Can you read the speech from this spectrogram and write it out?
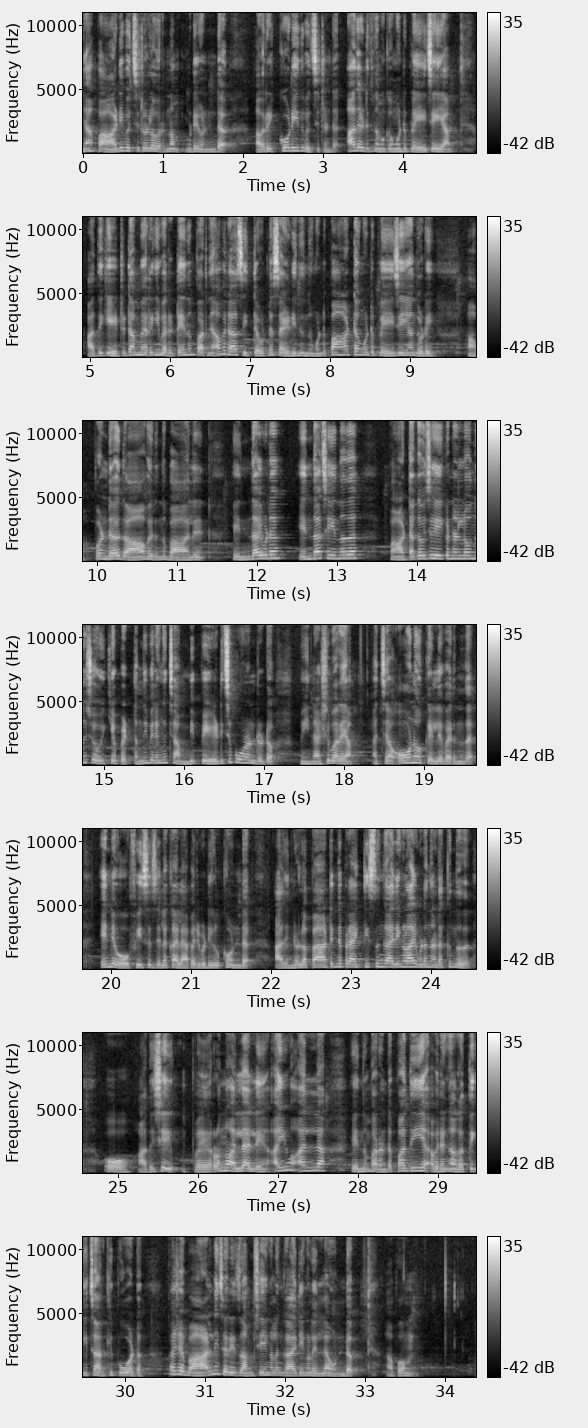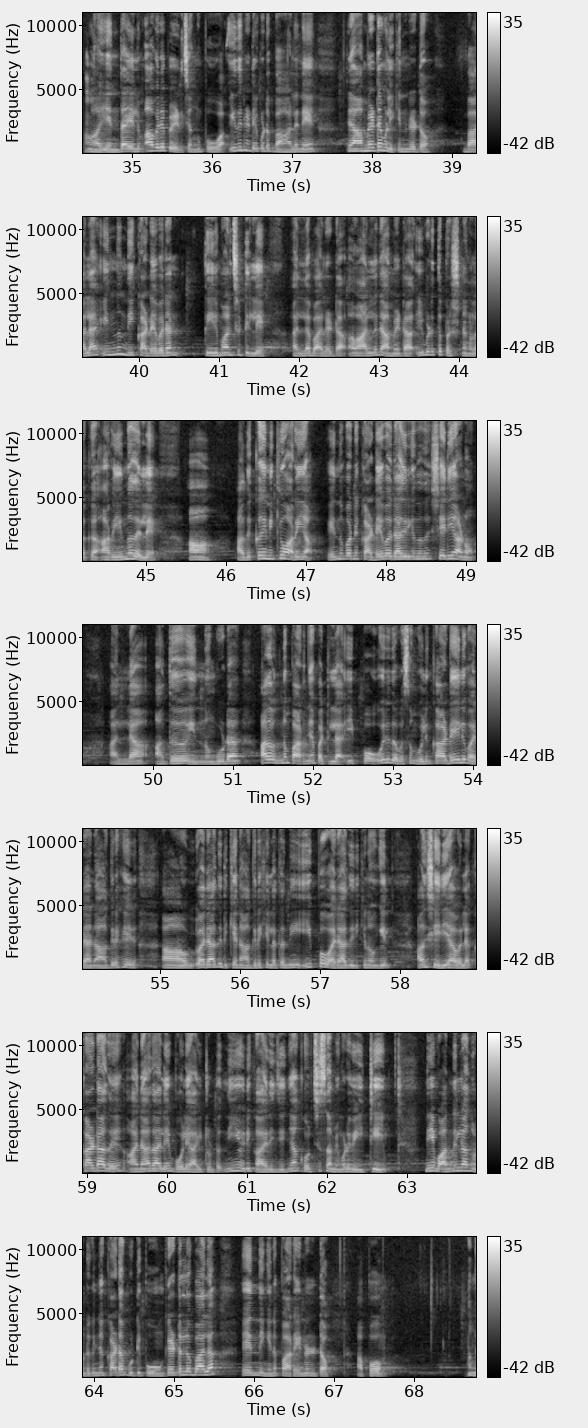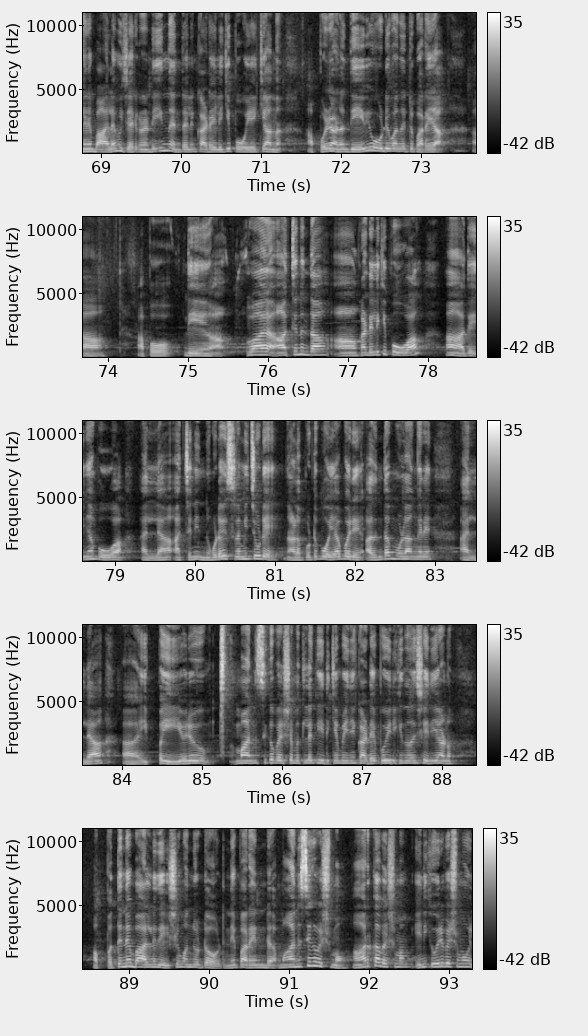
ഞാൻ പാടി വെച്ചിട്ടുള്ള ഒരെണ്ണം ഇവിടെ ഉണ്ട് റെക്കോർഡ് ചെയ്ത് വെച്ചിട്ടുണ്ട്. അതെടുത്ത് നമുക്ക് അങ്ങോട്ട് പ്ലേ ചെയ്യാം. അത് കേട്ടിട്ട് അമ്മ ഇറങ്ങി വരട്ടെ എന്നും പറഞ്ഞ് അവർ ആ സിറ്റ് ഔട്ടിന്റെ സൈഡിൽ നിന്നുകൊണ്ട് പാട്ട് അങ്ങോട്ട് പ്ലേ ചെയ്യാൻ തുടങ്ങി. അപ്പണ്ട് ദാ വരുന്ന ബാലൻ. എന്താ ഇവിടെ? എന്താ ചെയ്യുന്നത്? പാട്ടൊക്കെ വെച്ച് കേൾക്കണമല്ലോ എന്ന് ചോദിക്കുക. പെട്ടെന്ന് ഇവരങ്ങ് ചമ്മി പേടിച്ച് പോകണുണ്ട് കേട്ടോ. മീനാക്ഷി പറയാം അച്ഛാ ഓണമൊക്കെ അല്ലേ വരുന്നത്? എന്റെ ഓഫീസിൽ ചില കലാപരിപാടികളൊക്കെ ഉണ്ട്. അതിനുള്ള പാട്ടിന്റെ പ്രാക്ടീസും കാര്യങ്ങളാണ് ഇവിടെ നടക്കുന്നത്. ഓ അത് ശരി. വേറൊന്നും അല്ല അല്ലേ? അയ്യോ അല്ല. എന്നും പറഞ്ഞിട്ട് പതിയെ അവരങ്ങ് അകത്തേക്ക് ചർക്കി പോകട്ടോ പക്ഷേ ബാലിന് ചെറിയ സംശയങ്ങളും കാര്യങ്ങളും എല്ലാം ഉണ്ട്. അപ്പം എന്തായാലും അവരെ പേടിച്ചങ്ങ് പോവുക ഇതിനിടെ കൂടെ ബാലനെ രാമേട്ടൻ വിളിക്കുന്നുണ്ട് കേട്ടോ. ബാല ഇന്ന് നീ കടയിൽ വരാൻ തീരുമാനിച്ചിട്ടില്ലേ? അല്ല ബാലേട്ട അല്ല രാമേട്ട ഇവിടുത്തെ പ്രശ്നങ്ങളൊക്കെ അറിയുന്നതല്ലേ? ആ അതൊക്കെ എനിക്കും അറിയാം എന്ന് പറഞ്ഞ് കടയിൽ വരാതിരിക്കുന്നത് ശരിയാണോ? അല്ല അത് ഇന്നും കൂടെ അതൊന്നും പറഞ്ഞാൽ പറ്റില്ല. ഇപ്പോൾ ഒരു ദിവസം പോലും കടയിൽ വരാൻ ആഗ്രഹ വരാതിരിക്കാൻ ആഗ്രഹമില്ലാത്ത നീ ഇപ്പോൾ വരാതിരിക്കണമെങ്കിൽ അത് ശരിയാവില്ല. കട അത് അനാഥാലയം പോലെ ആയിട്ടുണ്ട്. നീ ഒരു കാര്യം ചെയ്യും. ഞാൻ കുറച്ച് സമയം കൂടെ വെയിറ്റ് ചെയ്യും. നീ വന്നില്ല എന്നുണ്ടെങ്കിൽ ഞാൻ കട പൂട്ടി പോകും കേട്ടല്ലോ ബാല? എന്നിങ്ങനെ പറയുന്നുണ്ട് കേട്ടോ അപ്പോൾ അങ്ങനെ ബാലം വിചാരിക്കണുണ്ട് ഇന്ന് എന്തായാലും കടയിലേക്ക് പോയേക്കാന്ന്. അപ്പോഴാണ് ദേവി ഓടി വന്നിട്ട് പറയാ അപ്പോൾ അച്ഛൻ എന്താ കടയിലേക്ക് പോവാ? ആ അതെ ഞാൻ പോവാ. അല്ല അച്ഛൻ ഇന്നും കൂടെ വിശ്രമിച്ചൂടെ. നാളെ പോട്ട് പോയാൽ പോരെ. അതെന്താ മോൾ അങ്ങനെ? അല്ല ഇപ്പം ഈ ഒരു മാനസിക വിഷമത്തിലൊക്കെ ഇരിക്കുമ്പോൾ ഇനി കടയിൽ പോയി ഇരിക്കുന്നത് ശരിയാണോ? അപ്പം തന്നെ ബാലിന് ദേഷ്യം വന്നു കേട്ടോ. ഉടനെ പറയുന്നുണ്ട് മാനസിക വിഷമോ? ആർക്കാ വിഷമം? എനിക്ക് ഒരു വിഷമവും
